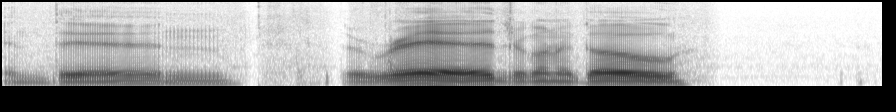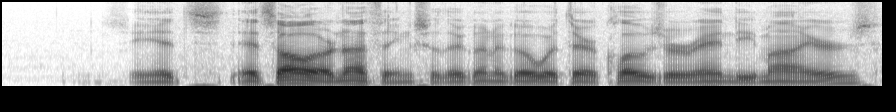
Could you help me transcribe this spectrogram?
And then the Reds are going to go. See, it's it's all or nothing, so they're going to go with their closer, Randy Myers.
